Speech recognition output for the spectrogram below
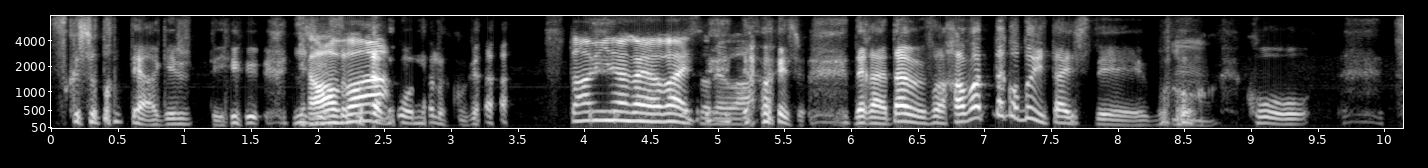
スクショ撮ってあげるっていうやば23歳の女の子がスタミナがやばい、それはや。ばいでしょだから多分そのハマったことに対してもう、うんこう突き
